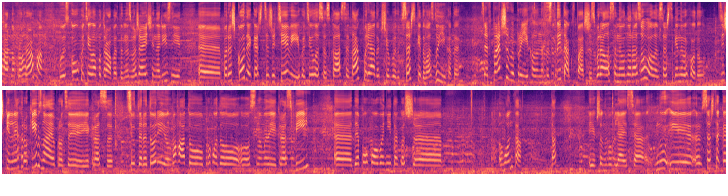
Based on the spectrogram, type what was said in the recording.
гарна програма. Обов'язково хотіла потрапити, незважаючи на різні е, перешкоди, як кажеться, життєві, і хотілося скласти так порядок, щоб все ж таки до вас доїхати. Це вперше ви приїхали на фестиваль? Сюди так вперше збиралася неодноразово, але все ж таки не виходило. Зі шкільних років знаю про це якраз е, цю територію. Багато проходило основний якраз бій, е, де поховані також е, гонта. Так, якщо не помиляюся. Ну і е, все ж таки,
